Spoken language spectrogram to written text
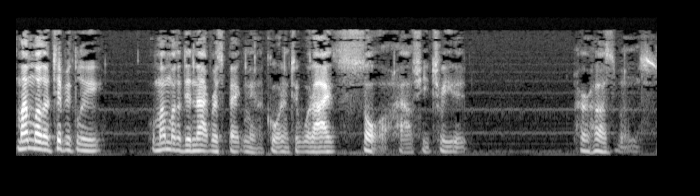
my mother typically, well, my mother did not respect men according to what I saw, how she treated her husbands.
